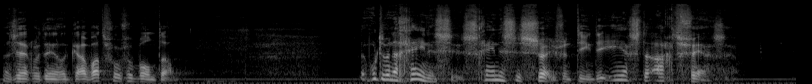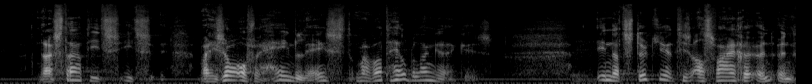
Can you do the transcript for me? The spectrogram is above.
Dan zeggen we tegen elkaar, wat voor verbond dan? Dan moeten we naar Genesis, Genesis 17, de eerste acht versen. Daar staat iets, iets waar je zo overheen leest, maar wat heel belangrijk is. In dat stukje, het is als ware een, een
